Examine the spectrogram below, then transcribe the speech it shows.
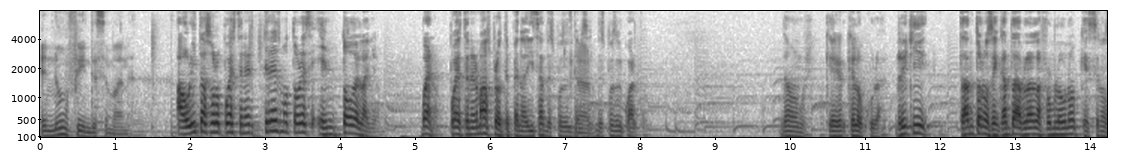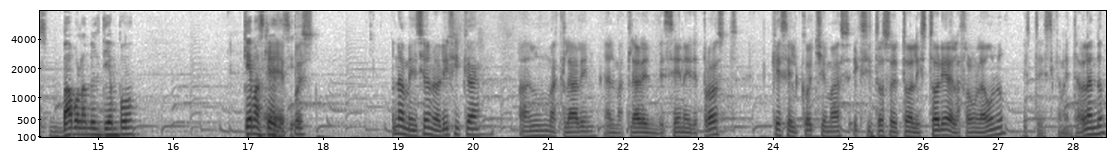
En un fin de semana. Ahorita solo puedes tener tres motores en todo el año. Bueno, puedes tener más, pero te penalizan después del, tercer, después del cuarto. No, qué, qué, locura. Ricky, tanto nos encanta hablar de la Fórmula 1 que se nos va volando el tiempo. ¿Qué más quieres Eh, decir? Pues una mención honorífica a un McLaren, al McLaren de Senna y de Prost, que es el coche más exitoso de toda la historia de la Fórmula 1, estadísticamente hablando,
